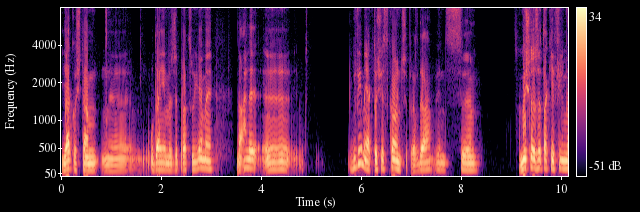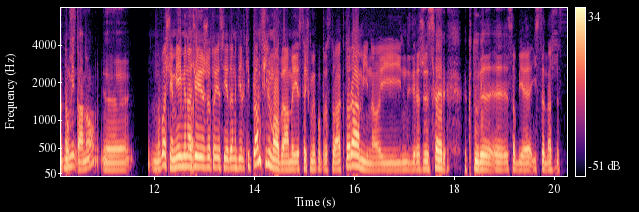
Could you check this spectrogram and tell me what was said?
jakoś tam e, udajemy, że pracujemy, no ale e, nie wiemy, jak to się skończy, prawda? Więc myślę, że takie filmy No mi- powstaną. e, No właśnie, miejmy Tak. nadzieję, że to jest jeden wielki plan filmowy, a my jesteśmy po prostu aktorami, no i reżyser, który sobie i scenarzysta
